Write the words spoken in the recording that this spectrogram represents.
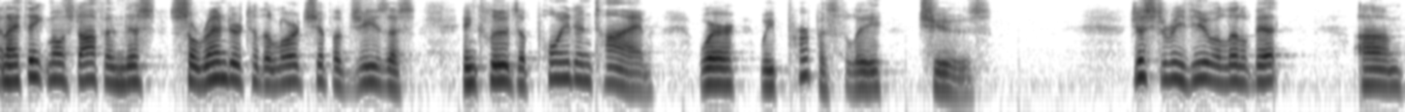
And I think most often this surrender to the Lordship of Jesus includes a point in time where we purposefully choose. Just to review a little bit, um,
